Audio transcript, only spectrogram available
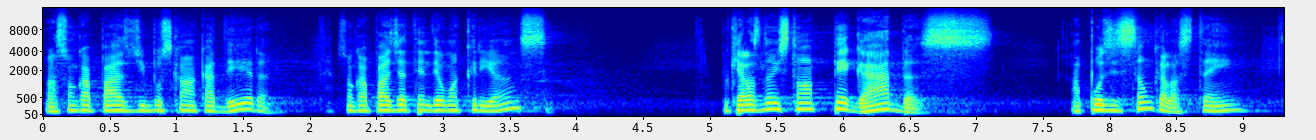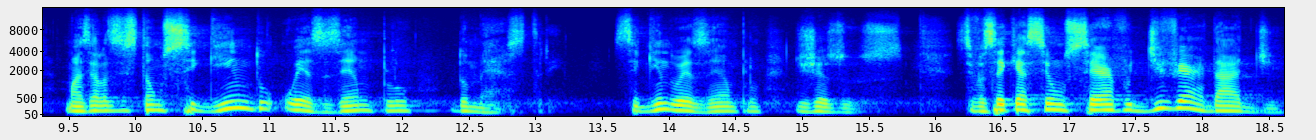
elas são capazes de buscar uma cadeira, são capazes de atender uma criança, porque elas não estão apegadas à posição que elas têm, mas elas estão seguindo o exemplo do Mestre, seguindo o exemplo de Jesus. Se você quer ser um servo de verdade,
